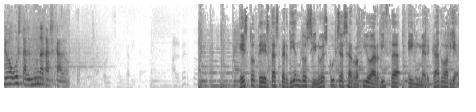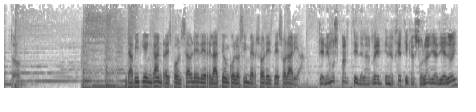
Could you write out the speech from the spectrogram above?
No me gusta el mundo atascado. Esto te estás perdiendo si no escuchas a Rocío Arbiza en Mercado Abierto. David Gengan, responsable de relación con los inversores de Solaria. Tenemos parte de la red energética Solaria a día de hoy.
